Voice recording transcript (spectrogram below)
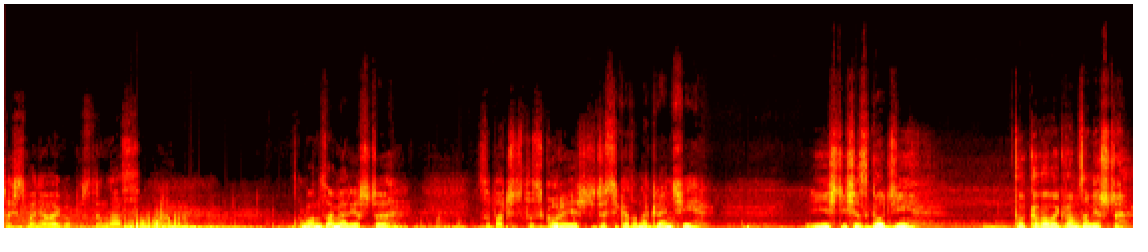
Coś wspaniałego, pusty las. Mam zamiar jeszcze zobaczyć to z góry, jeśli Jessica to nakręci. I jeśli się zgodzi, to kawałek Wam zamieszczę.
